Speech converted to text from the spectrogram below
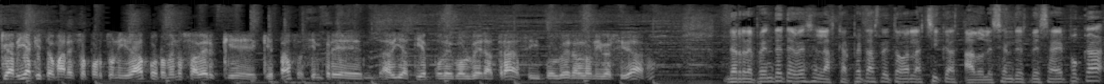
que había que tomar esa oportunidad, por lo menos saber qué, qué pasa. Siempre había tiempo de volver atrás y volver a la universidad, ¿no? De repente te ves en las carpetas de todas las chicas adolescentes de esa época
